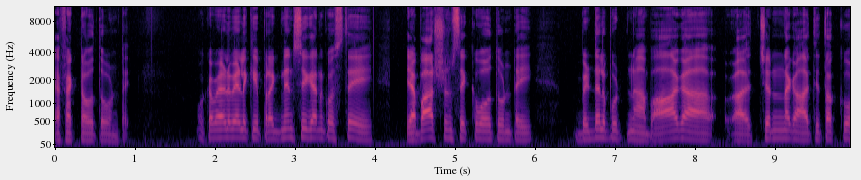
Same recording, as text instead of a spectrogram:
ఎఫెక్ట్ అవుతూ ఉంటాయి. ఒకవేళ వీళ్ళకి ప్రెగ్నెన్సీ కనుక వస్తే ఎబార్షన్స్ ఎక్కువ అవుతుంటాయి బిడ్డలు పుట్టిన బాగా చిన్నగా అతి తక్కువ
